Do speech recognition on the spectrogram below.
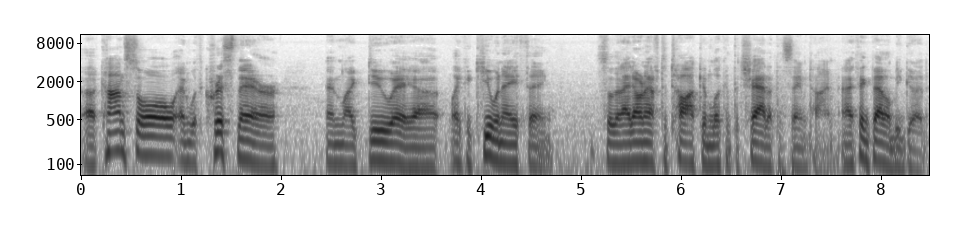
uh, console and with Chris there and like do a, like a Q&A thing so that I don't have to talk and look at the chat at the same time. And I think that'll be good.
